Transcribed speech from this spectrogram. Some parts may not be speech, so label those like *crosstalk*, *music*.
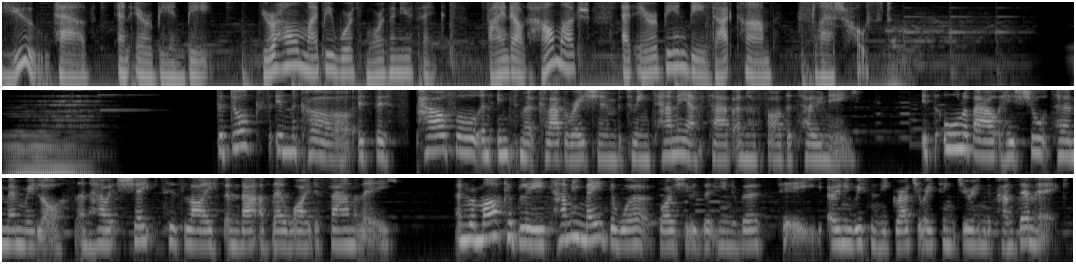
you have an Airbnb. Your home might be worth more than you think. Find out how much at airbnb.com/slash host. The Dogs in the Car is this powerful and intimate collaboration between Tami Aftab and her father Tony. It's all about his short term memory loss and how it shapes his life and that of their wider family. And remarkably, Tami made the work while she was at university, only recently graduating during the pandemic.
